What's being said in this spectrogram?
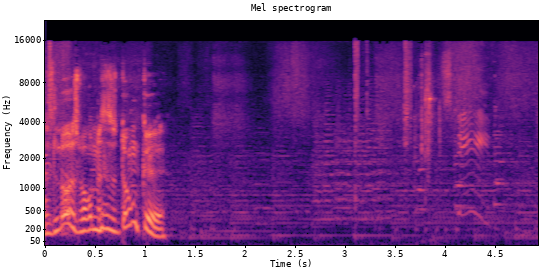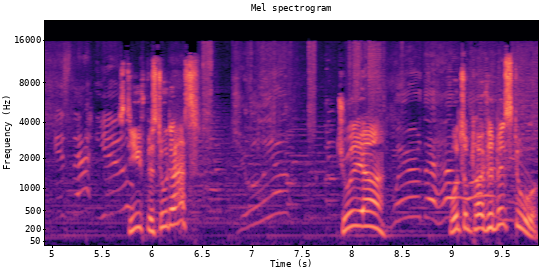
Was ist los? Warum ist es so dunkel? Steve, bist du das? Julia? Wo zum Teufel bist du?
